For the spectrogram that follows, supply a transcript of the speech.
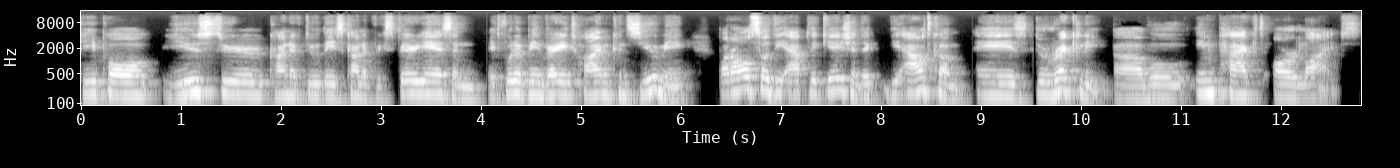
people used to kind of do this kind of experience, and it would have been very time consuming, but also the application, the, the outcome is directly uh, will impact our lives.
